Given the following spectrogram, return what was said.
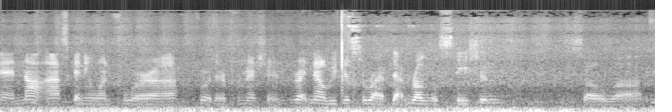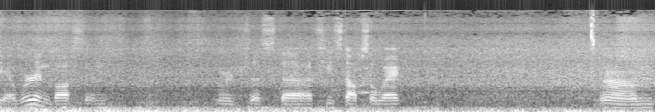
and not ask anyone for uh, for their permission. Right now we just arrived at Ruggles Station, so uh, yeah, we're in Boston. We're just uh, a few stops away. Um,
